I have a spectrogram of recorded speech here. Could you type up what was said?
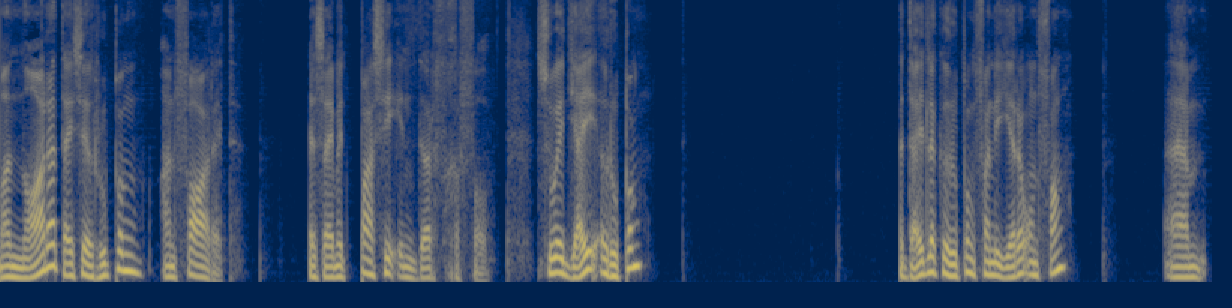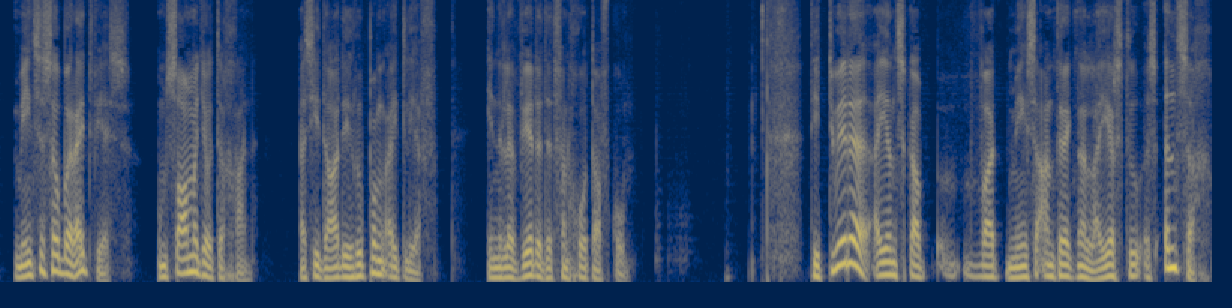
Maar nadat hy sy roeping aanvaar het, is hy met passie en durf gevul. So het jy 'n roeping? 'n Duidelike roeping van die Here ontvang? Ehm um, mense sou bereid wees om saam met jou te gaan as jy daardie roeping uitleef en hulle weet dat dit van God afkom. Die tweede eienskap wat mense aantrek na leiers toe is insig.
